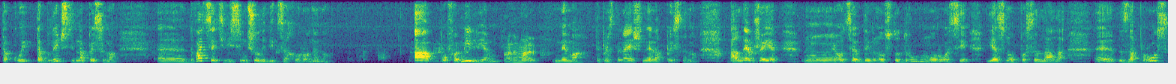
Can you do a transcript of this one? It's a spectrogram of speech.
такій табличці написано е, 28 чоловік захоронено. А по фаміліям А немає. нема. Ти представляєш, не написано. Але вже як оце в 92-му році я знов посилала е, запрос,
